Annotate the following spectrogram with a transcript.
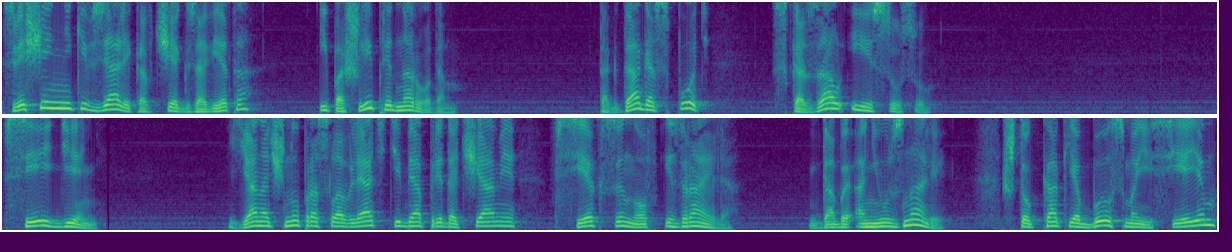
Священники взяли ковчег завета и пошли пред народом. Тогда Господь сказал Иисусу, в сей день я начну прославлять Тебя пред очами всех сынов Израиля, дабы они узнали, что как я был с Моисеем,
